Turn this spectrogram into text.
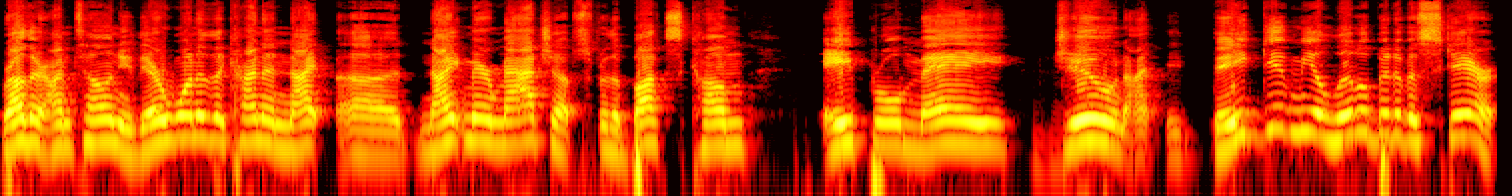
Brother, I'm telling you, they're one of the kind of night uh, nightmare matchups for the Bucks come April, May, June. I, they give me a little bit of a scare.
